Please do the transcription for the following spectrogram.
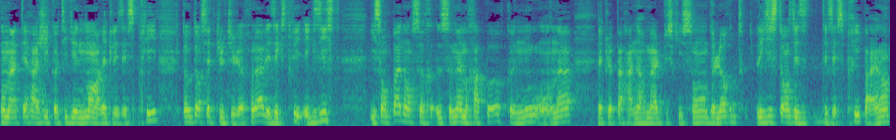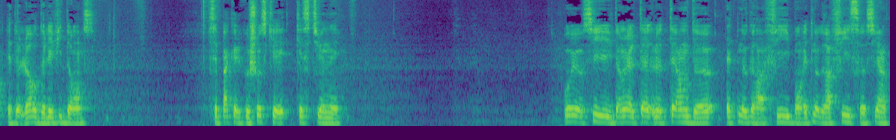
on interagit quotidiennement avec les esprits. Donc dans cette culture-là, les esprits existent. Ils sont pas dans ce, même rapport que nous, on a avec le paranormal, puisqu'ils sont de l'ordre, l'existence des, esprits, par exemple, est de l'ordre de l'évidence. C'est pas quelque chose qui est questionné. Oui, aussi, évidemment, le, terme de ethnographie. Bon, ethnographie, c'est aussi un,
